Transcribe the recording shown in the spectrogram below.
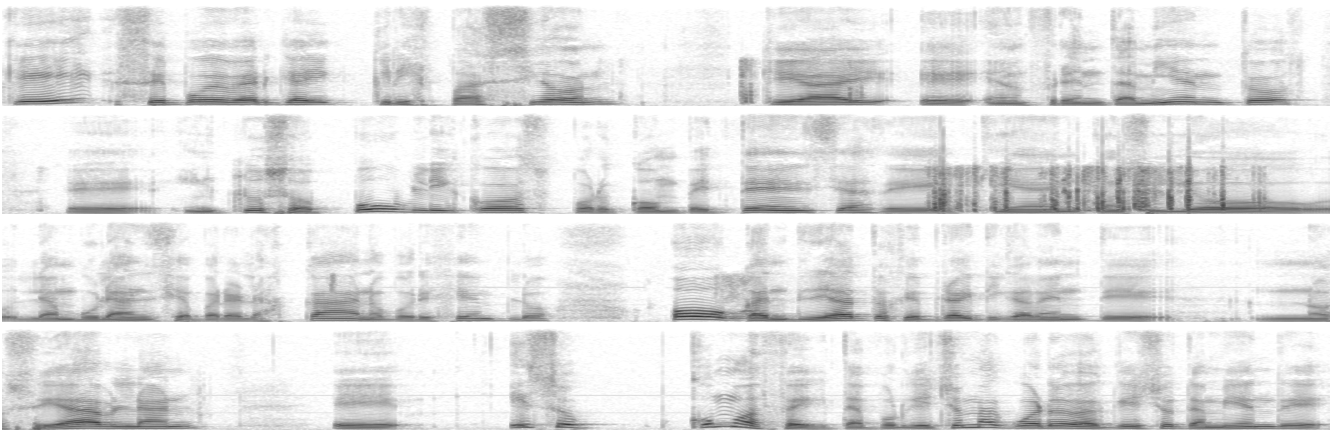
que se puede ver que hay crispación, que hay eh, enfrentamientos, eh, incluso públicos, por competencias de quién consiguió la ambulancia para las Cano, por ejemplo, o candidatos que prácticamente no se hablan. Eh, ¿Eso cómo afecta? Porque yo me acuerdo de aquello también de,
